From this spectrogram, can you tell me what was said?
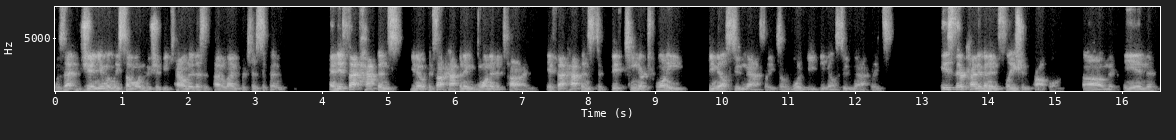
Was that genuinely someone who should be counted as a Title IX participant? And if that happens, you know, if it's not happening one at a time, if that happens to 15 or 20 female student athletes or would-be female student athletes, is there kind of an inflation problem um, in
